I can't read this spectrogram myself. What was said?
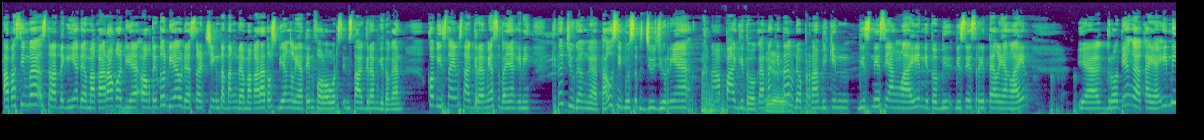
apa sih mbak strateginya Damakara? Kok dia waktu itu dia udah searching tentang Damakara terus dia ngeliatin followers Instagram gitu kan. Kok bisa Instagramnya sebanyak ini? Kita juga nggak tahu sih bu sejujurnya kenapa gitu. Karena Iya, kita iya. udah pernah bikin bisnis yang lain gitu bi- bisnis retail yang lain. Ya growthnya nggak kayak ini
